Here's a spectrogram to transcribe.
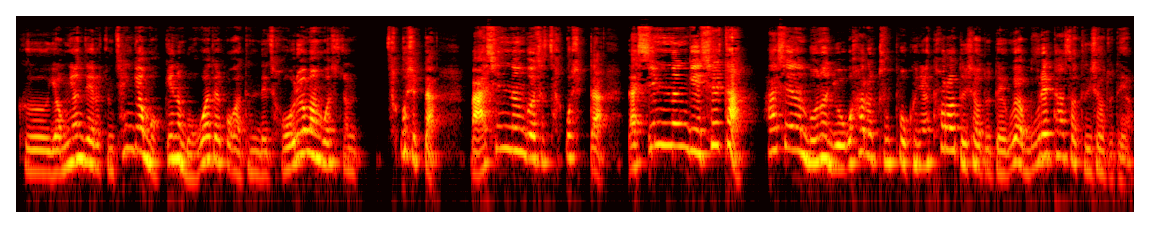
그 영양제를 좀 챙겨 먹기는 먹어야 될 것 같은데 저렴한 것을 좀 찾고 싶다. 맛있는 것을 찾고 싶다. 나 씹는 게 싫다. 하시는 분은 요거 하루 두 포 그냥 털어 드셔도 되고요. 물에 타서 드셔도 돼요.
